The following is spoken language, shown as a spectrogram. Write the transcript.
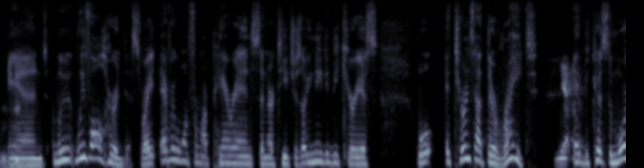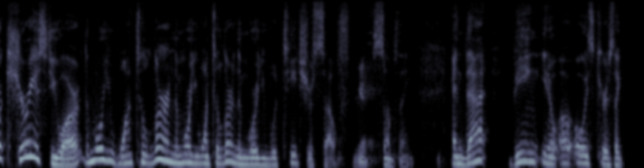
Mm -hmm. And we, we've all heard this, right? Everyone from our parents and our teachers, oh, you need to be curious. Well, it turns out they're right. Yeah. And because the more curious you are, the more you want to learn, the more you want to learn, the more you will teach yourself yes. something. And that being, you know, always curious, like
